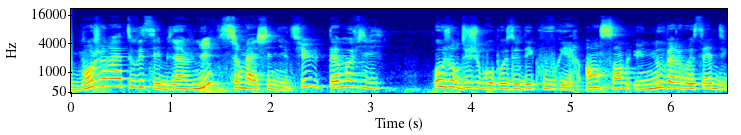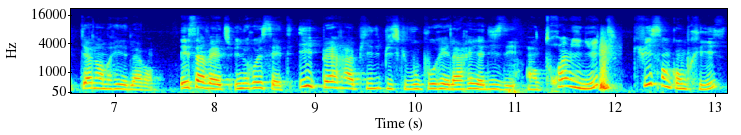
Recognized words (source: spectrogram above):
Bonjour à tous et bienvenue sur ma chaîne YouTube Thermovivi. Aujourd'hui, je vous propose de découvrir ensemble une nouvelle recette du calendrier de l'Avent. Et ça va être une recette hyper rapide puisque vous pourrez la réaliser en 3 minutes, cuisson comprise,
